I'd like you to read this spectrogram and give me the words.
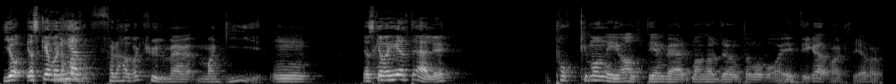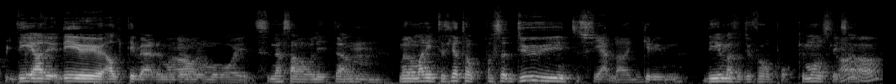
Jag, jag ska för vara det, helt hade, för det hade varit kul med magi. Mm, Jag ska vara helt ärlig Pokémon är ju alltid en värld man har drömt om att vara i. Det hade varit, det hade varit skit det, hade, det är ju alltid världen man Ja. drömmer om att vara i Nästan man var liten. Mm. Men om man inte ska ta alltså du är ju inte så jävla grym. Det är ju mest att du får ha Pokémons liksom. Ja, ja,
